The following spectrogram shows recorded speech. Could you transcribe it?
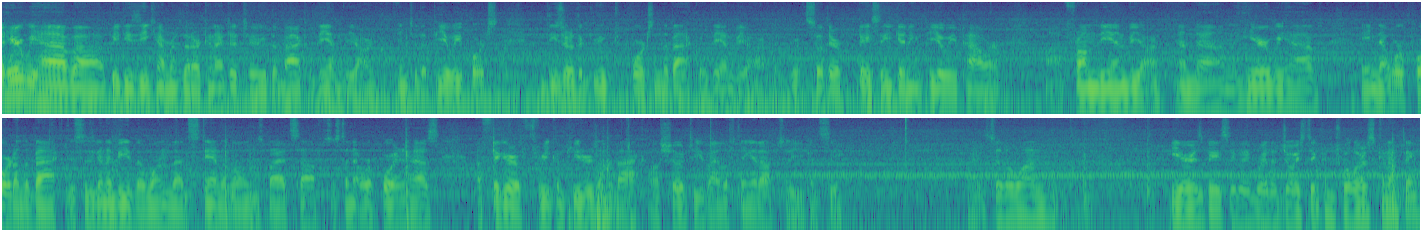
So here we have uh, PTZ cameras that are connected to the back of the NVR into the PoE ports. These are the grouped ports in the back of the NVR. So they're basically getting PoE power uh, from the NVR. And then here we have a network port on the back. This is going to be the one that standalone by itself. It's just a network port and it has a figure of three computers on the back. I'll show it to you by lifting it up so you can see. All right, so the one here is basically where the joystick controller is connecting.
